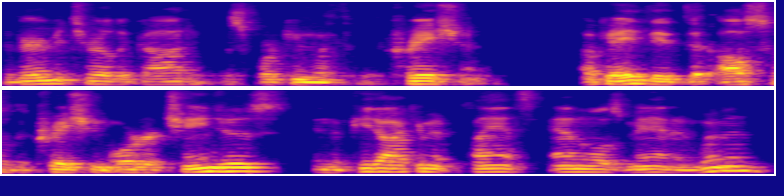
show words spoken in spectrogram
the very material that God was working with, with creation. Okay, the, the, also the creation order changes in the P document plants, animals, man, and women.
